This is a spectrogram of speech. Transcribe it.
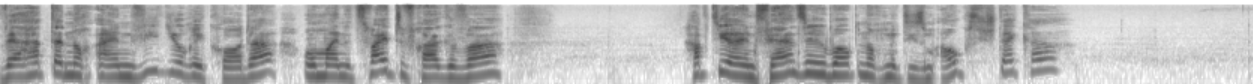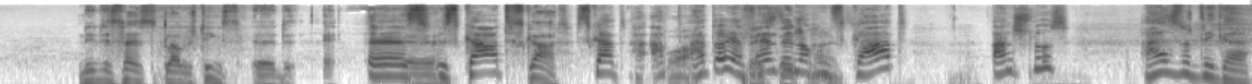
wer hat denn noch einen Videorekorder? Und meine zweite Frage war, habt ihr einen Fernseher überhaupt noch mit diesem AUX-Stecker? Nee, das heißt, glaube ich, Dings. Äh, äh, Äh, äh, Skat. Skat. Skat. Hat, Boah, hat euer Fernseher noch einen Skat-Anschluss? Also, Digga,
